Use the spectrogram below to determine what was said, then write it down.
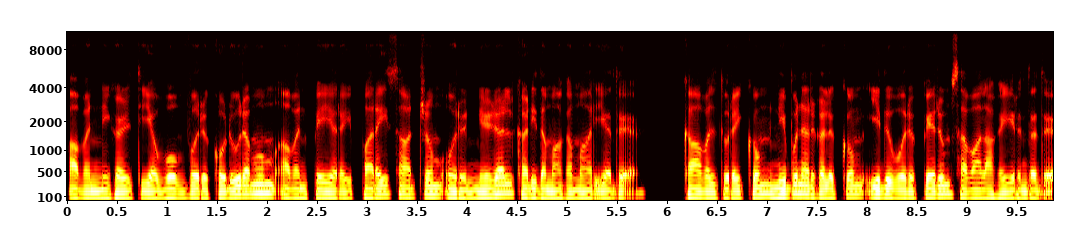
அவன் நிகழ்த்திய ஒவ்வொரு கொடூரமும் அவன் பெயரை பறைசாற்றும் ஒரு நிழல் கடிதமாக மாறியது. காவல்துறைக்கும் நிபுணர்களுக்கும் இது ஒரு பெரும் சவாலாக இருந்தது.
